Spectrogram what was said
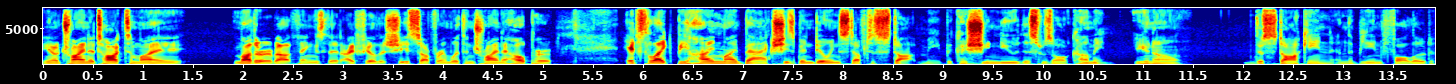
you know, trying to talk to my mother about things that I feel that she's suffering with and trying to help her, it's like behind my back, she's been doing stuff to stop me because she knew this was all coming. You know, the stalking and the being followed.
